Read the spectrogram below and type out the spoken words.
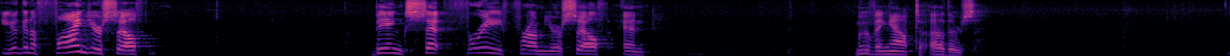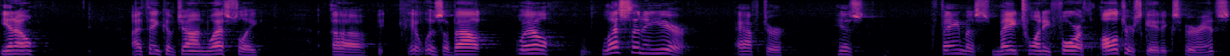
you're going to find yourself being set free from yourself and moving out to others. You know, I think of John Wesley. Uh, it was about, well, less than a year after his famous May 24th Aldersgate experience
